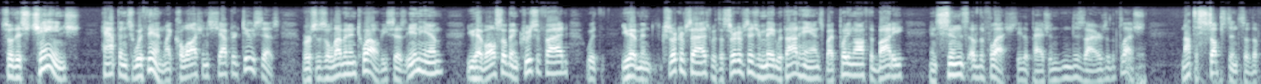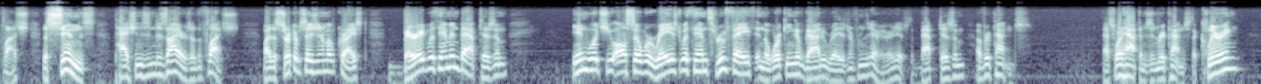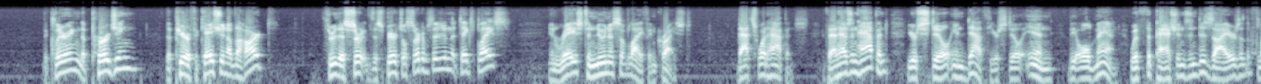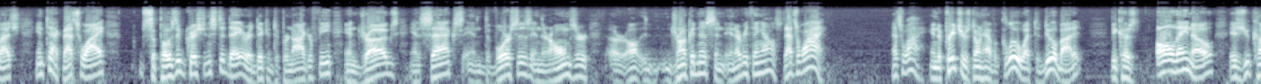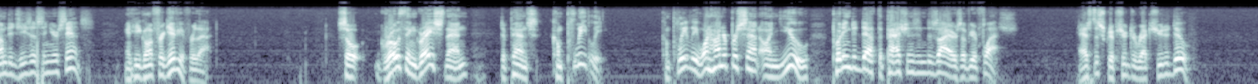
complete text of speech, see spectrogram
So this change happens within, like Colossians chapter 2 says, verses 11 and 12. He says, In him you have also been crucified with, you have been circumcised with the circumcision made without hands by putting off the body and sins of the flesh. See, the passions and desires of the flesh. Not the substance of the flesh, the sins, passions, and desires of the flesh. By the circumcision of Christ, buried with him in baptism, in which you also were raised with him through faith in the working of God who raised him from the dead. There it is, the baptism of repentance. That's what happens in repentance. The clearing, the clearing, the purging, the purification of the heart through the, the spiritual circumcision that takes place and raised to newness of life in Christ. That's what happens. If that hasn't happened, you're still in death. You're still in the old man with the passions and desires of the flesh intact. That's why supposed Christians today are addicted to pornography and drugs and sex and divorces and their homes are, are all drunkenness and, and everything else. That's why. That's why. And the preachers don't have a clue what to do about it because all they know is you come to Jesus in your sins. And He's going to forgive you for that. So growth in grace then depends completely, completely 100% on you putting to death the passions and desires of your flesh, as the Scripture directs you to do.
